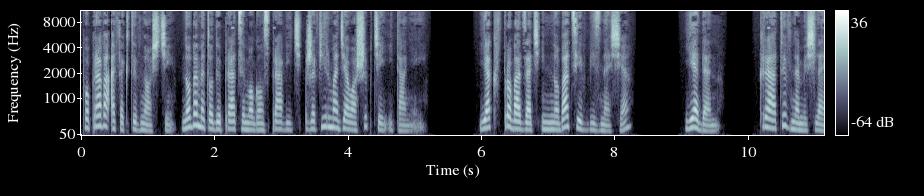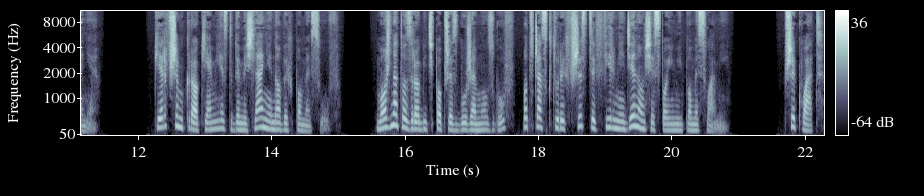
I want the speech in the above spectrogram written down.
Poprawa efektywności. Nowe metody pracy mogą sprawić, że firma działa szybciej i taniej. Jak wprowadzać innowacje w biznesie? 1. Kreatywne myślenie. Pierwszym krokiem jest wymyślanie nowych pomysłów. Można to zrobić poprzez burzę mózgów, podczas których wszyscy w firmie dzielą się swoimi pomysłami. Przykład.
